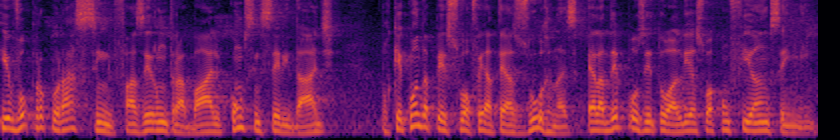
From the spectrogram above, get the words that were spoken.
E eu vou procurar, sim, fazer um trabalho com sinceridade, porque quando a pessoa foi até as urnas, ela depositou ali a sua confiança em mim.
